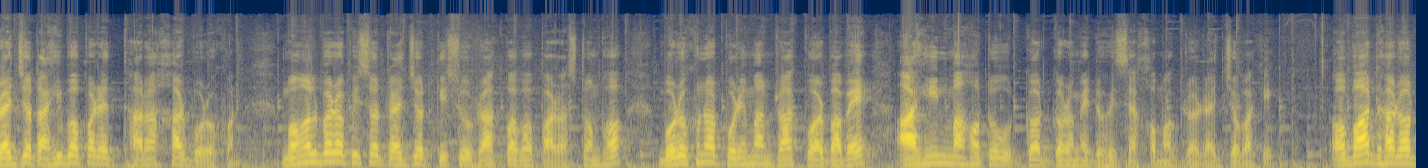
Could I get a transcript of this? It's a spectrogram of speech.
ৰাজ্যত আহিব পাৰে ধাৰাসাৰ বৰষুণ। মঙলবাৰৰ পিছত ৰাজ্যত কিছু হ্ৰাস পাব পাৰাস্তম্ভ। বৰষুণৰ পৰিমাণ হ্ৰাস পোৱাৰ বাবে আহিন মাহতো উৎকট গৰমে দহিছে সমগ্ৰ ৰাজ্যবাসীক অবাধ হাৰত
